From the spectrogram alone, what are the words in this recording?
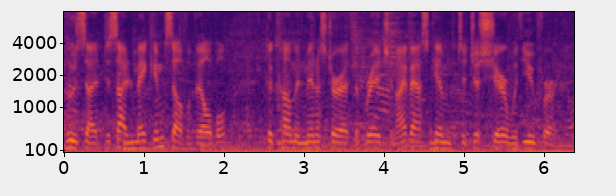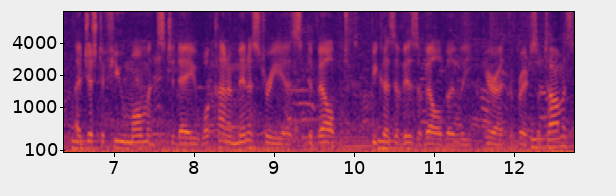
who's uh, decided to make himself available to come and minister at the bridge. And I've asked him to just share with you for uh, just a few moments today what kind of ministry has developed because of his availability here at the bridge. So, Thomas,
